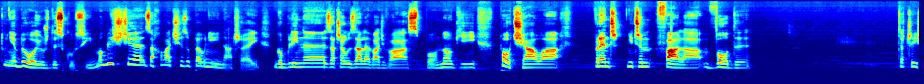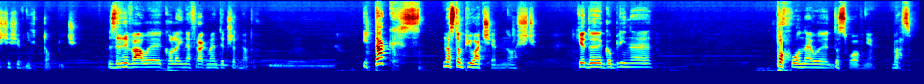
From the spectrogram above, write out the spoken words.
Tu nie było już dyskusji. Mogliście zachować się zupełnie inaczej. Gobliny zaczęły zalewać was po nogi, po ciała, wręcz niczym fala wody zaczęliście się w nich topić. Zrywały kolejne fragmenty przedmiotów. I tak nastąpiła ciemność, kiedy gobliny pochłonęły dosłownie was.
